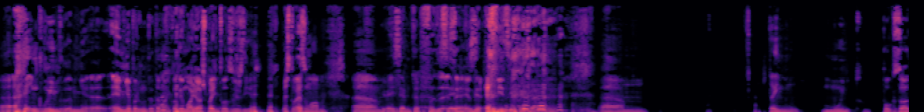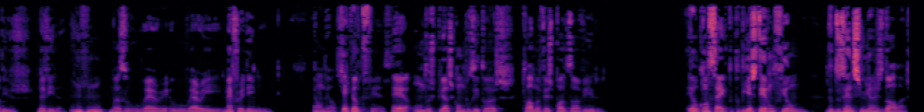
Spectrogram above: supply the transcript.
Ah, incluindo a minha. ah, é a minha pergunta também, quando eu me olho ao espelho todos os dias. Mas tu és um homem. Um, Isso é muito profundo, isso isso é, é- isso é- agora. Um, tenho muito poucos ódios na vida. Uhum. Mas o Harry, o Harry Manfredini é um deles. O que é que ele te fez? É um dos piores compositores que tu alguma vez podes ouvir. Ele consegue, tu podias ter um filme de 200 milhões de dólares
